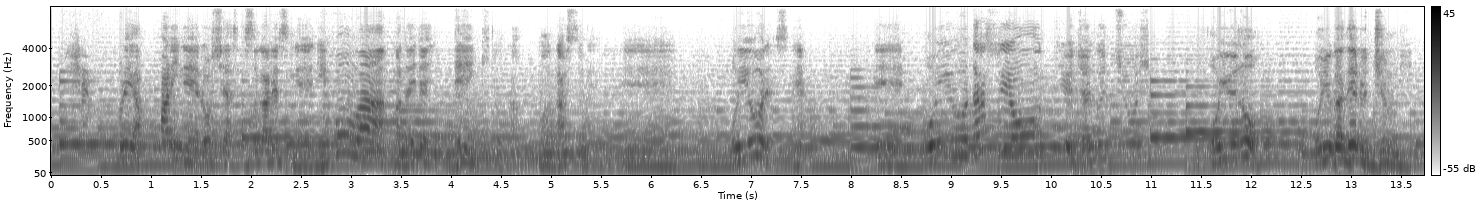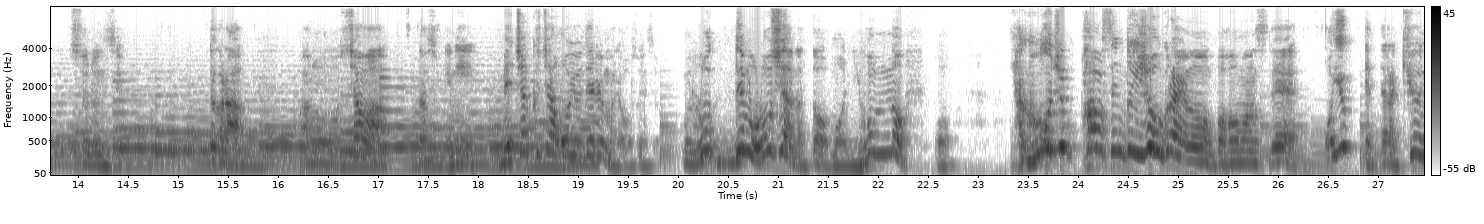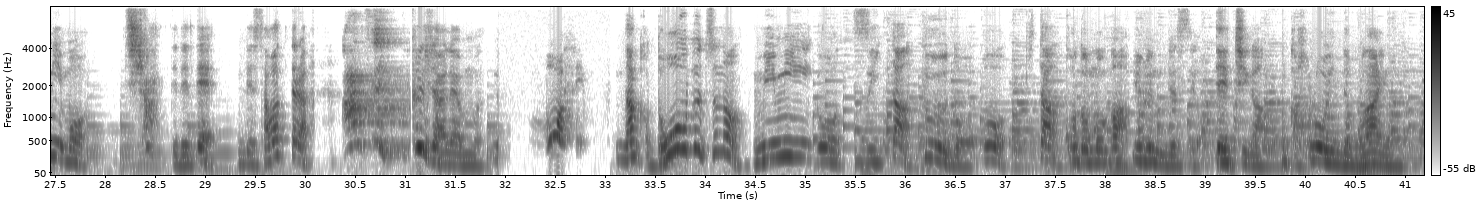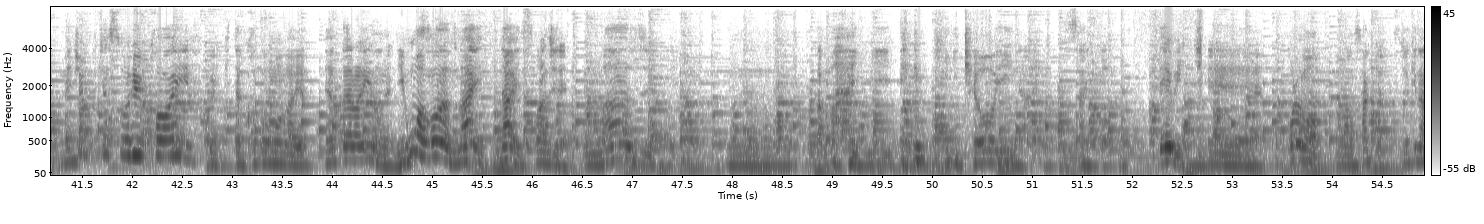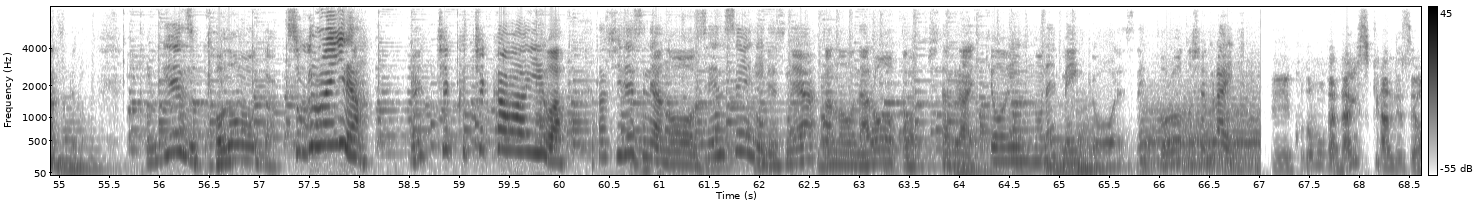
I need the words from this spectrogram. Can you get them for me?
これやっぱりねロシアさすがですね。日本はまあ大体電気とか、まあ、ガスで、えー、お湯をですね、えー、お湯を出すよっていう蛇口をお湯のお湯が出る準備するんですよ。だからあのシャワー出す時にめちゃくちゃお湯出るまで遅いんですよ。でもロシアだともう日本のもう150%以上ぐらいのパフォーマンスでお湯ってやったら急にもうチャって出てで触ったら熱い!びっくりしたあれもうなんか動物の耳をついたフードを着た子供がいるんですよ。デチが。なんかハロウィンでもないのに。めちゃくちゃそういう可愛い服着た子供がやったらいいのね。日本はそんなのないないです。マジで。マジでうん。可愛いい今日いいな最高デビッチ、えー、これも、まあ、さっきの続きなん。ですけどとりあえず子供がそこがいいなめちゃくちゃ可愛いわ私ですねあの先生にですねあのなろうとしたぐらい教員のね免許をですね取ろうとしたぐらい子供が大好きなんですよ。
